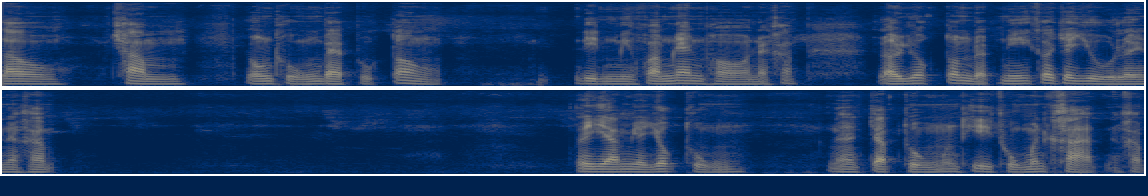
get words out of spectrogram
เราชำ ลงถุงแบบถูกต้องดินมีความแน่นพอนะครับ เรายกต้นแบบนี้ก็จะอยู่เลยนะครับ พยายามอย่ายกถุงนะจับถุงบางทีถุงมันขาดนะครับ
